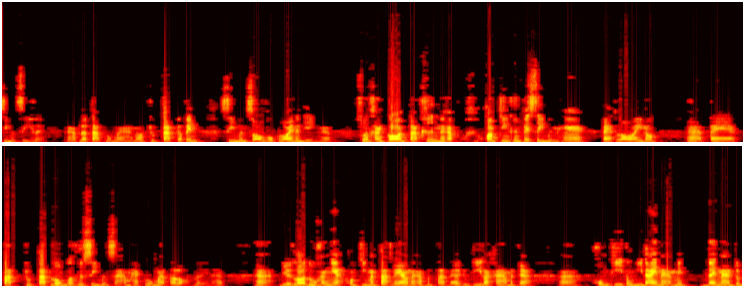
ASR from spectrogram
สี่หมื่นสี่เลยนะครับ แล้วตัดลงมาเนาะจุดตัดก็เป็นสี่หมื่นสองหกร้อยนั่นเองนะครับ ส่วนครั้งก่อนตัดขึ้นนะครับ ความจริงขึ้นไปสี่หมื่นห้าแปดร้อยเนาะ อ่าแต่ตัดจุดตัดลงก็คือ 4 3 0 0 0หักลงมาตลอดเลยนะครับอ่าเดี๋ยวรอดูครั้งเนี้ยความจริงมันตัดแล้วนะครับ มันตัดแล้วอยู่ที่ราคามันจะอ่าคงที่ตรงนี้ได้นานไม่ได้นานจน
